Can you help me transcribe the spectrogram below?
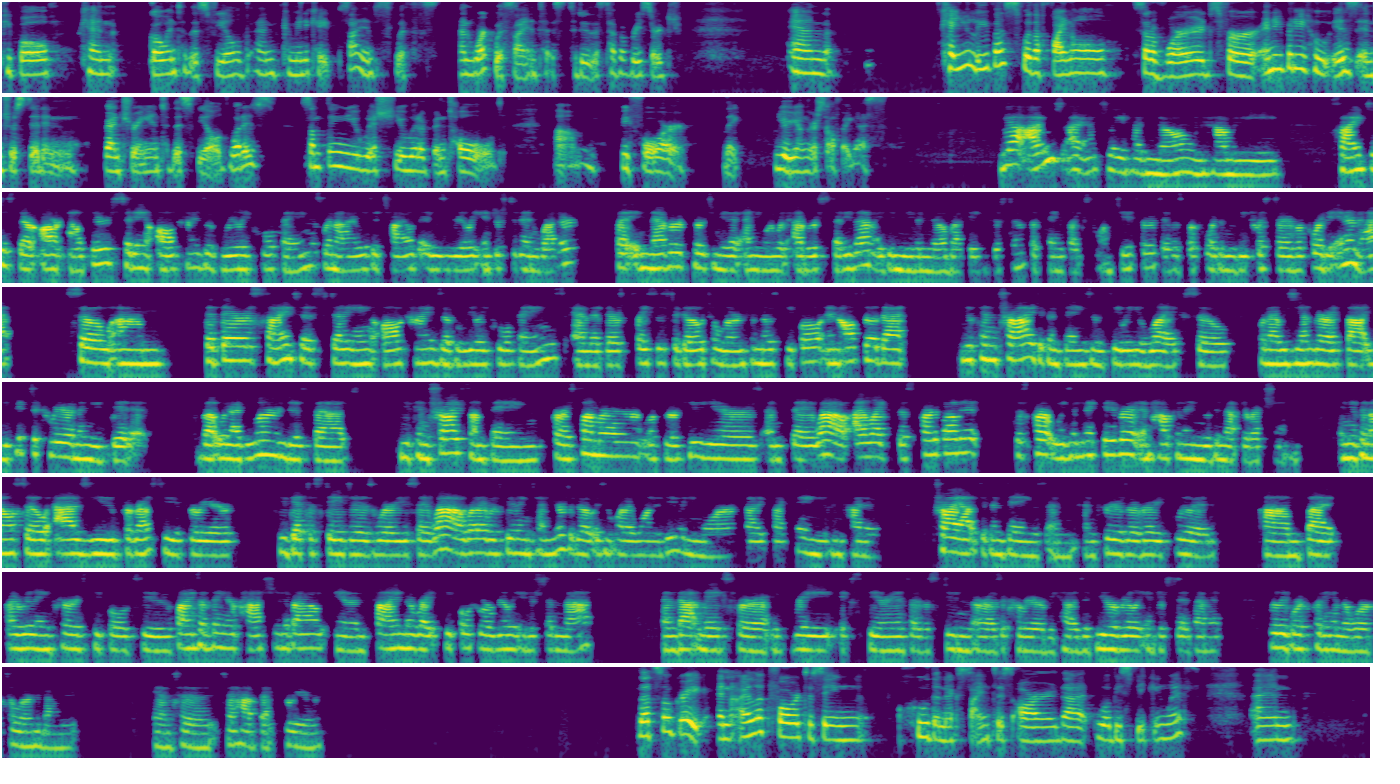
people can go into this field and communicate science with and work with scientists to do this type of research. And can you leave us with a final set of words for anybody who is interested in venturing into this field? What is something you wish you would have been told um, before, your younger self, I guess? Yeah, I wish I actually had known how many scientists there are out there studying all kinds of really cool things. When I was a child, I was really interested in weather, but it never occurred to me that anyone would ever study that. I didn't even know about the existence of things like storm chasers. It was before the movie Twister and before the internet. So um, that there's scientists studying all kinds of really cool things and that there's places to go to learn from those people and also that you can try different things and see what you like. So when I was younger, I thought you picked a career and then you did it. But what I've learned is that you can try something for a summer or for a few years and say, wow, I liked this part about it. This part wasn't my favorite, and how can I move in that direction? And you can also, as you progress through your career, you get to stages where you say, wow, what I was doing 10 years ago isn't what I want to do anymore. That exact thing, you can kind of try out different things, and, and careers are very fluid. Um, but I really encourage people to find something you're passionate about and find the right people who are really interested in that. And that makes for a great experience as a student or as a career because if you're really interested, then it's really worth putting in the work to learn about it and to, to have that career. That's so great. And I look forward to seeing who the next scientists are that we'll be speaking with. And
